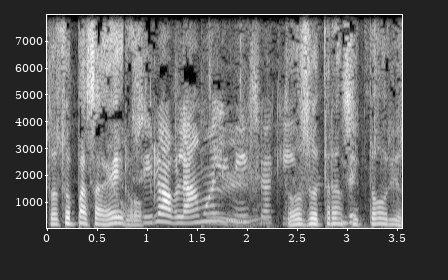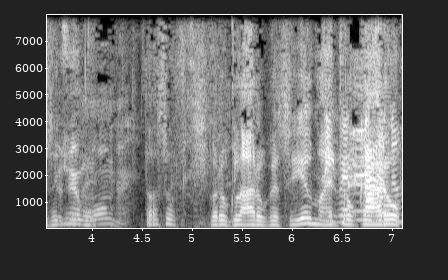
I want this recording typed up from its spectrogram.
todo eso es pasajero. Sí, lo hablamos al inicio aquí. Todo eso es transitorio, soy un señores. monje. Todo eso- pero claro que sí, el maestro. Caro,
